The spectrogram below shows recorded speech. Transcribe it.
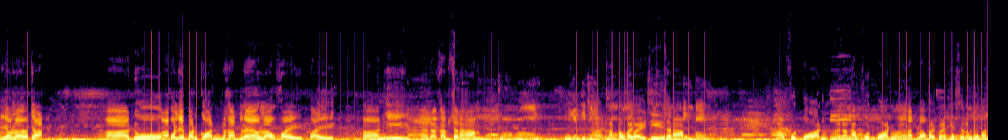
เดี๋ยวเราจะดูอ่าวอลเลย์บอลก่อนนะครับ แล้วเราค่อยไปที่นะครับสนามเราค่อยไปที่สนาม อ่าฟุตบอลนะครับฟุตบอลนะครับเราค่อยไปที่สนามฟุตบอล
